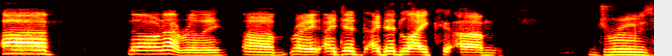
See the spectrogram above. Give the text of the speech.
uh, no, not really. Um, right. I did. I did like um, Drew's.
